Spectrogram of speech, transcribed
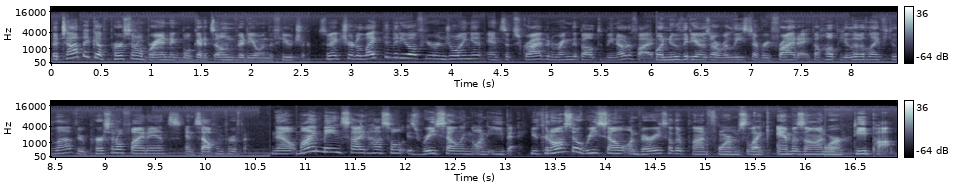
The topic of personal branding will get its own video in the future, so make sure to like the video if you're enjoying it, and subscribe and ring the bell to be notified when new videos are released every Friday. They'll help you live a life you love through personal finance and self-improvement. Now, my main side hustle is reselling on eBay. You can also resell on various other platforms like like Amazon or Depop.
